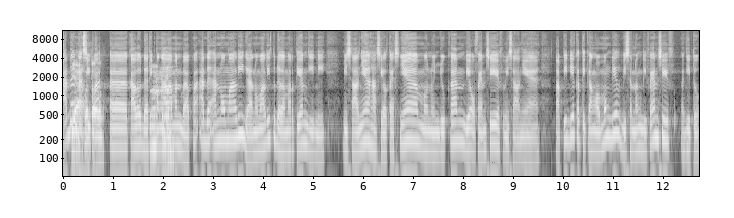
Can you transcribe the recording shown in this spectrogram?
ada ya, nggak ya, sih Pak, uh, kalau dari pengalaman Bapak ada anomali nggak? Anomali itu dalam artian gini, misalnya hasil tesnya menunjukkan dia ofensif misalnya, tapi dia ketika ngomong dia lebih senang defensif gitu.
